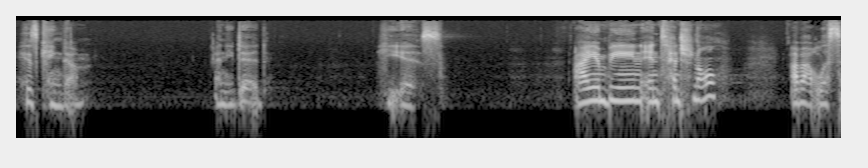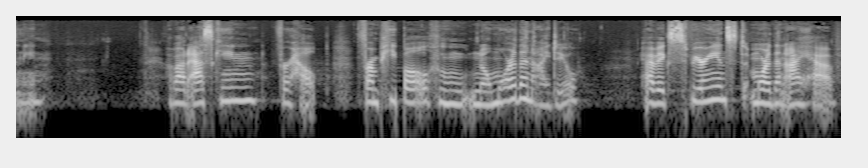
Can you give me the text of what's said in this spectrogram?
his kingdom. And he did. He is. I am being intentional about listening about asking for help from people who know more than I do, have experienced more than I have,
